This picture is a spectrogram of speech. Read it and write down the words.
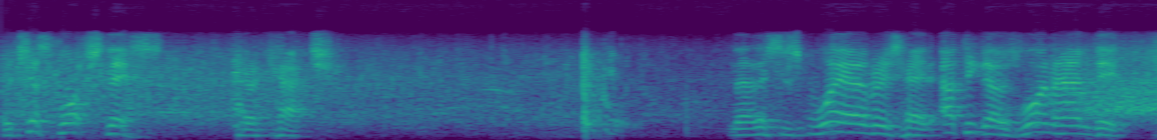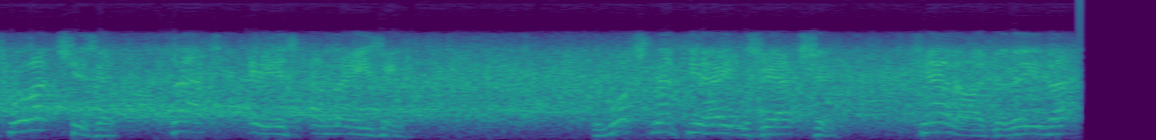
But just watch this for a catch. Now this is way over his head. Up he goes, one-handed, clutches it. That is amazing. And watch Matthew Hayden's reaction. Can I believe that?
